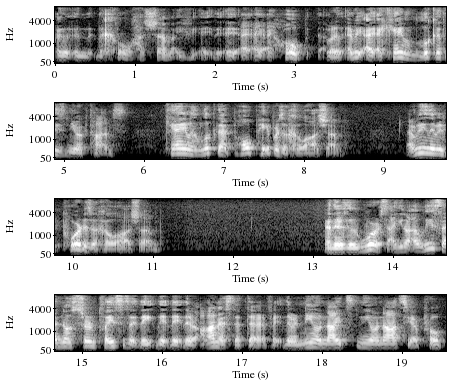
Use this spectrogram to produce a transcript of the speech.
and the Chil Hashem, I, I, I hope, but every I, I, can't even look at these New York Times. Can't even look at the whole paper is a Chil Hashem. Everything they report is a Chil Hashem. And there's the worst. You know, at least I know certain places that they, they, they they're honest that they're they're neo-Nazis, neo-Nazi or pro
